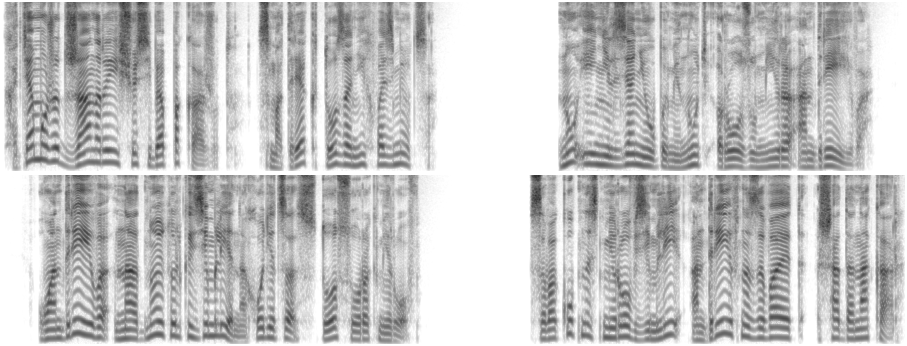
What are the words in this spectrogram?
Хотя, может, жанры еще себя покажут, смотря кто за них возьмется. Ну и нельзя не упомянуть Розу Мира Андреева. У Андреева на одной только Земле находится 140 миров. Совокупность миров Земли Андреев называет Шаданакар.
